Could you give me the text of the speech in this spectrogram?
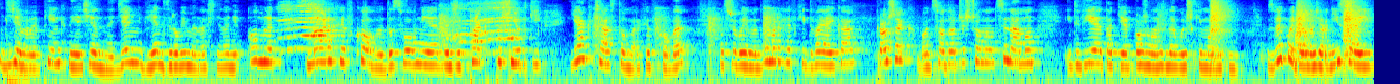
Dzisiaj mamy piękny jesienny dzień, więc zrobimy na śniadanie omlet marchewkowy. Dosłownie będzie tak pyszniutki jak ciasto marchewkowe. Potrzebujemy dwie marchewki, dwa jajka, proszek bądź sodę oczyszczoną, cynamon i dwie takie porządne łyżki mąki. Zwykłej, pełnoziarnistej,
